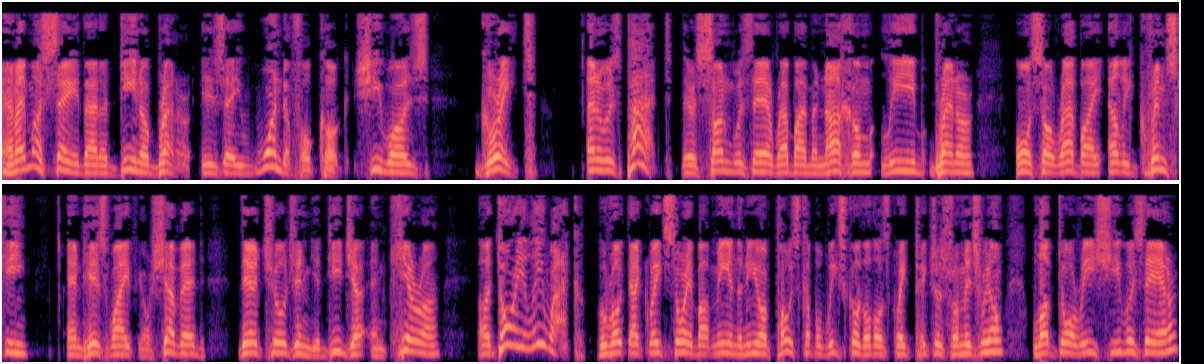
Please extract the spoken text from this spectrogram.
And I must say that Adina Brenner is a wonderful cook. She was great. And it was packed. Their son was there, Rabbi Menachem Leib Brenner, also Rabbi Eli Krimsky and his wife Yosheved, their children Yadija and Kira, uh, Doree Lewak, who wrote that great story about me in the New York Post a couple of weeks ago, with all those great pictures from Israel. Love Doree. She was there.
